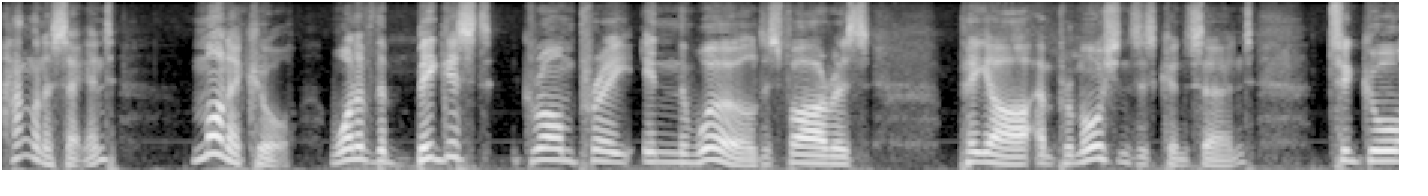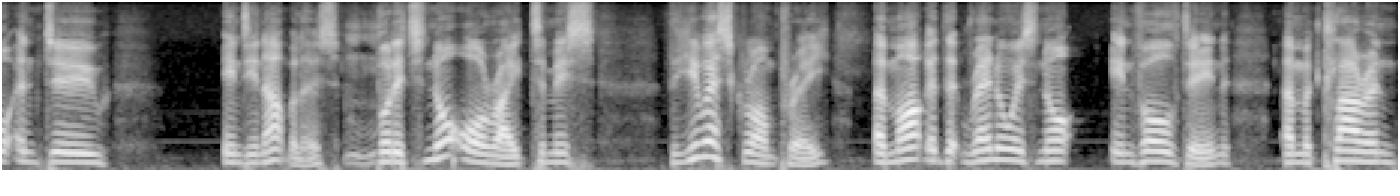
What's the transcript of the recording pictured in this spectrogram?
Hang on a second, Monaco, one of the biggest Grand Prix in the world as far as PR and promotions is concerned to go and do Indianapolis, mm-hmm. but it's not all right to miss the US Grand Prix, a market that Renault is not involved in, and McLaren,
